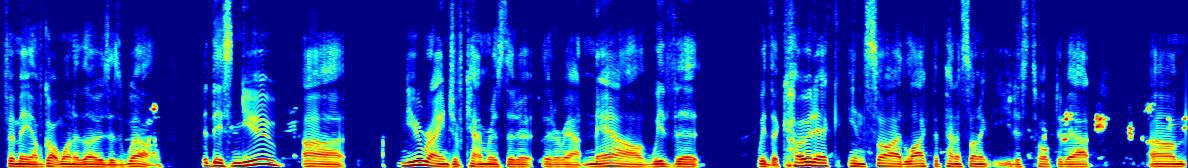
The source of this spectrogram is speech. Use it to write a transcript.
for me. I've got one of those as well. But this new uh, new range of cameras that are that are out now with the with the codec inside, like the Panasonic that you just talked about. Um,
